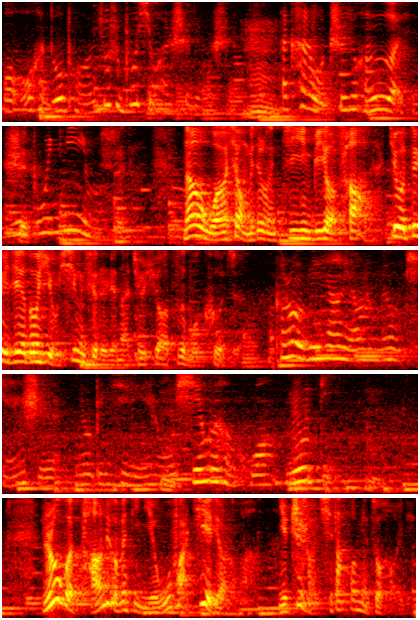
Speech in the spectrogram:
我我很多朋友就是不喜欢吃零食，嗯他看着我吃就很恶心，是不会腻吗？是的，那我像我们这种基因比较差的，就对这些东西有兴趣的人呢，就需要自我克制。可是我冰箱里要是没有甜食，没有冰淇淋什么，我心会很慌，没有底。嗯如果糖这个问题你无法戒掉的话，你至少其他方面做好一点。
